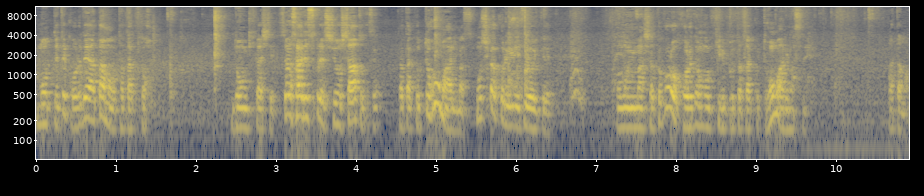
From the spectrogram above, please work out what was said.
持っててこれで頭を叩くと。鈍器化してそれはサイドスプレー使用した後ですよ。叩くって方もあります。もしくはこれ入れておいて思いましたところをこれで思いっきりぶったたくって方もありますね。頭。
